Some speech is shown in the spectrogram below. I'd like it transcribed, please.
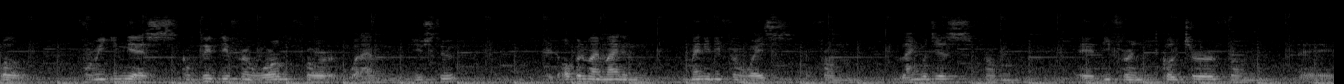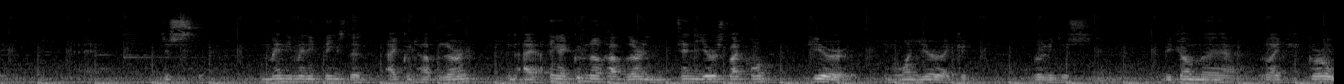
well, for me, India is a completely different world for what I'm used to. It opened my mind in many different ways, from languages, from a different culture, from uh, just many, many things that I could have learned. And I, I think I could not have learned in 10 years back home. Here, in one year, I could really just become, uh, like, grow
